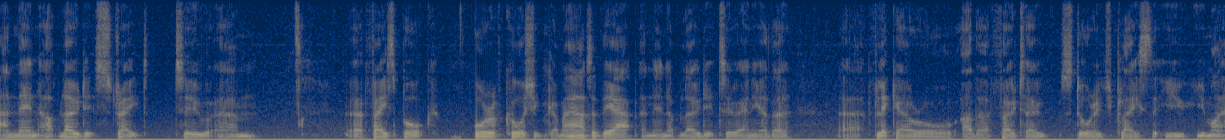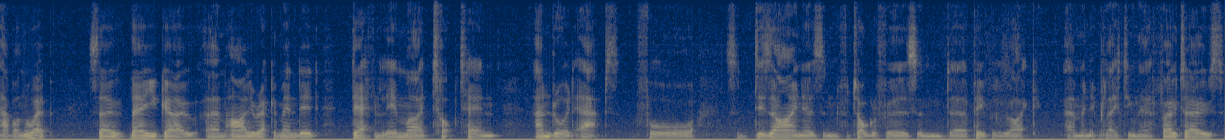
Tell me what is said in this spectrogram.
and then upload it straight to um, uh, Facebook or of course you can come out of the app and then upload it to any other uh, Flickr or other photo storage place that you you might have on the web. So there you go. Um, highly recommended. Definitely in my top 10 Android apps for designers and photographers and uh, people who like uh, manipulating their photos.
